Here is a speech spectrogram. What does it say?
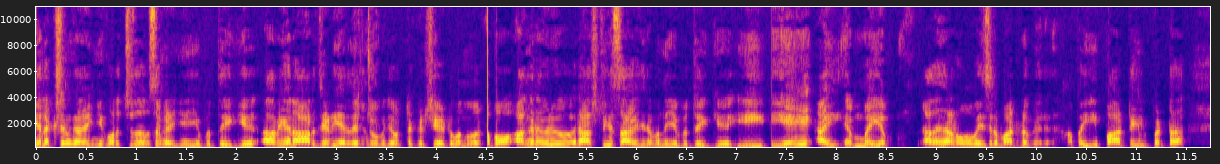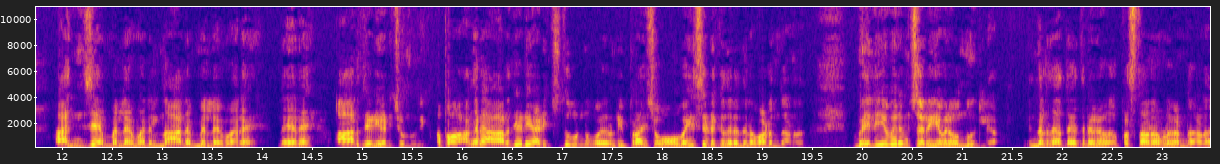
ഇലക്ഷൻ കഴിഞ്ഞ് കുറച്ച് ദിവസം കഴിഞ്ഞ് കഴിഞ്ഞപ്പോഴത്തേക്ക് അതറിയാലോ ആർ ജെ ഡി ആയിരുന്നു ഏറ്റവും വലിയ ഒറ്റക്കക്ഷിയായിട്ട് വന്നത്. അപ്പോൾ അങ്ങനെ ഒരു രാഷ്ട്രീയ സാഹചര്യം വന്നു കഴിഞ്ഞപ്പോഴത്തേക്ക് ഈ A I M I M അതായതാണ് ഓവൈസിയുടെ പാർട്ടിയുടെ പേര്. അപ്പോൾ ഈ പാർട്ടിയിൽപ്പെട്ട അഞ്ച് എം എൽ എമാരിൽ നാല് എം എൽ എമാരെ നേരെ ആർ ജെ ഡി അടിച്ചുകൊണ്ട് പോയി അപ്പോൾ അങ്ങനെ ആർ ജെ ഡി അടിച്ചത് കൊണ്ട് പോയതുകൊണ്ട് ഇപ്രാവശ്യം ഓവൈസ് എടുക്കുന്നതിന്റെ നിലപാട് എന്താണ് വലിയവരും ചെറിയവരും ഒന്നുമില്ല. ഇന്നലത്തെ അദ്ദേഹത്തിന്റെ ഒരു പ്രസ്താവന നമ്മൾ കണ്ടതാണ്.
